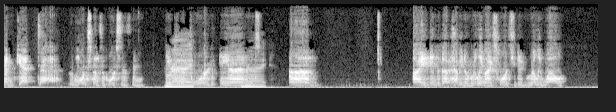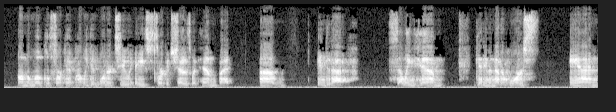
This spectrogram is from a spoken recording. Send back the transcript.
and get uh, more expensive horses than you Right. could afford. And Right. um, I ended up having a really nice horse. He did really well on the local circuit. Probably did one or two A circuit shows with him, but um, ended up selling him, getting another horse, and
